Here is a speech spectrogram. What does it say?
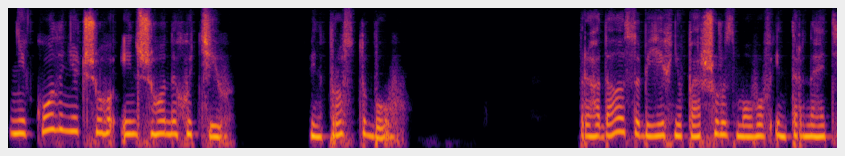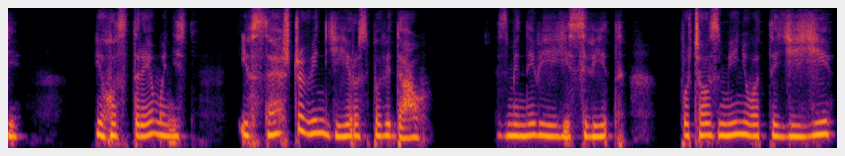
Ніколи нічого іншого не хотів. Він просто був. Пригадала собі їхню першу розмову в інтернеті, його стриманість і все, що він їй розповідав. Змінив її світ, почав змінювати її,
